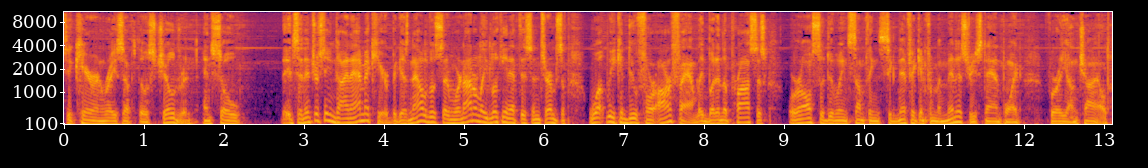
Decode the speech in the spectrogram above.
to care and raise up those children. And so it's an interesting dynamic here because now all of a sudden we're not only looking at this in terms of what we can do for our family, but in the process, we're also doing something significant from a ministry standpoint for a young child.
